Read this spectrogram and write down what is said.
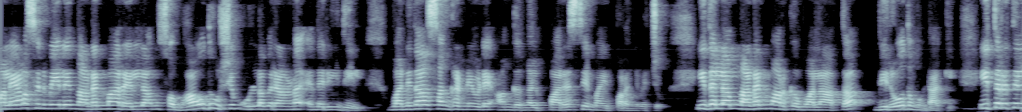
മലയാള സിനിമയിലെ നടന്മാരെല്ലാം സ്വഭാവദൂഷ്യം ഉള്ളവരാണ് എന്ന രീതിയിൽ വനിതാ സംഘടനയുടെ അംഗങ്ങൾ പരസ്യമായി പറഞ്ഞു വെച്ചു ഇതെല്ലാം നടന്മാർക്ക് വല്ലാത്ത വിരോധമുണ്ടാക്കി. ഇത്തരത്തിൽ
